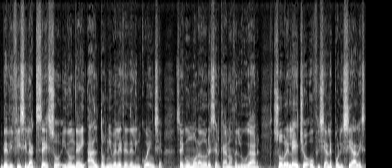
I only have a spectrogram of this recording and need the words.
de difícil acceso y donde hay altos niveles de delincuencia, según moradores cercanos del lugar. Sobre el hecho, oficiales policiales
